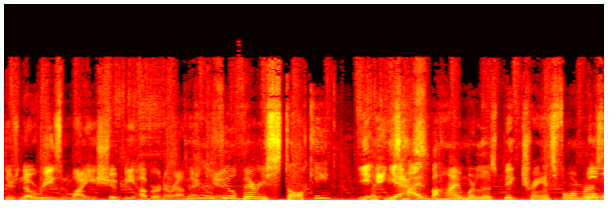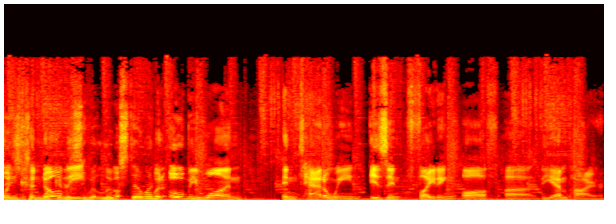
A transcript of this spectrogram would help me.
there's no reason why he should be hovering around Doesn't that it kid. feel very stalky? Ye- like he's yes. hiding behind one of those big transformers. well, when to see Kenobi, what Luke's doing. when Obi Wan in Tatooine isn't fighting off uh, the Empire,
